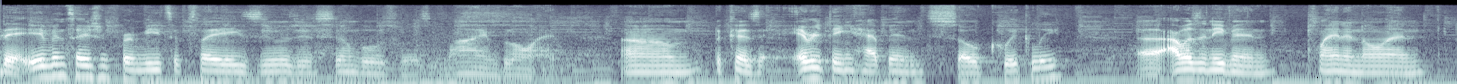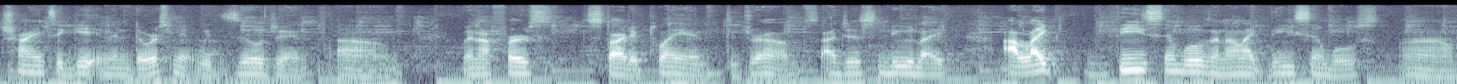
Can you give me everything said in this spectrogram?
the invitation for me to play Zildjian cymbals was mind blowing um, because everything happened so quickly. Uh, I wasn't even planning on trying to get an endorsement with Zildjian um, when I first started playing the drums. I just knew like I like these cymbals and I like these cymbals. Um,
